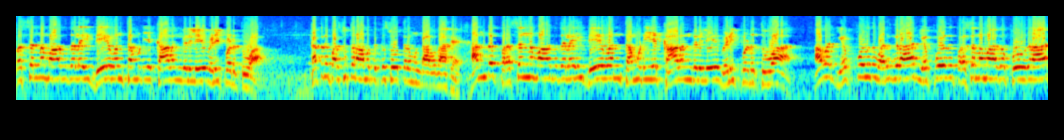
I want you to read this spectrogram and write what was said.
பிரசன்னமாகுதலை தேவன் தம்முடைய காலங்களிலே வெளிப்படுத்துவார். கர்த்தருடைய பரசுத்தராமத்துக்கு சூத்திரம் சோத்திரம் உண்டாவதாக. அந்த பிரசன்னமாகுதலை தேவன் தம்முடைய காலங்களிலே வெளிப்படுத்துவார். அவர் எப்பொழுது வருகிறார் எப்பொழுது பிரசன்னமாக போகிறார்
